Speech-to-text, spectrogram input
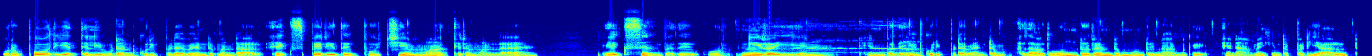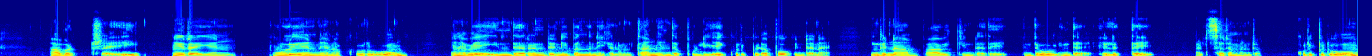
ஒரு போதிய தெளிவுடன் குறிப்பிட வேண்டுமென்றால் எக்ஸ் பெரிது பூஜ்ஜியம் மாத்திரமல்ல எக்ஸ் என்பது ஒரு நிறை எண் என்பதையும் குறிப்பிட வேண்டும். அதாவது ஒன்று ரெண்டு மூன்று நான்கு என அமைகின்றபடியால் அவற்றை நிறை எண் முழு எண் என கூறுவோம். எனவே இந்த ரெண்டு நிபந்தனைகளும் தான் இந்த புள்ளியை குறிப்பிடப் போகின்றன. இங்கு நாம் பாவிக்கின்றது இந்த இந்த எழுத்தை அட்சரம் என்று குறிப்பிடுவோம்.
